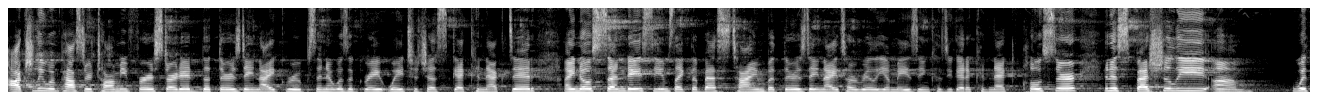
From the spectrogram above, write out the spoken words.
actually when Pastor Tommy first started the Thursday night groups, and it was a great way to just get connected. I know Sunday seems like the best time, but Thursday nights are really amazing because you get to connect closer, and especially um, with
